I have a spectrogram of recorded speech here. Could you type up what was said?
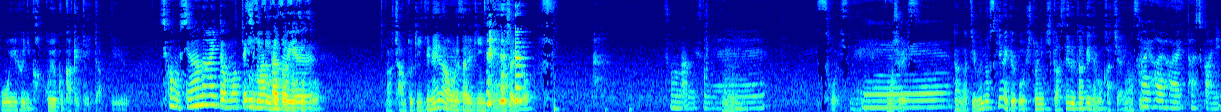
こういう風にかっこよくかけていたっていう。しかも知らないと思ってしまったという。あちゃんと聞いてねえな、俺最近って思いましたけど。そうなんですね、すごいですねへー面白いです。なんか自分の好きな曲を人に聴かせるだけでも価値ありますよ、はいはいはい確かに。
